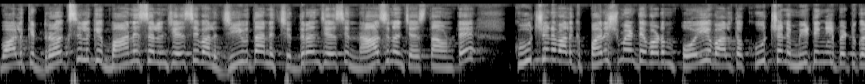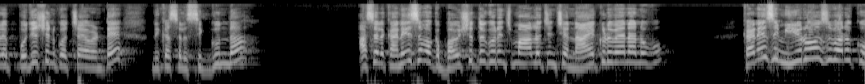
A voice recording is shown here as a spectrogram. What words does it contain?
వాళ్ళకి డ్రగ్స్లకి బానిసలను చేసి వాళ్ళ జీవితాన్ని ఛిద్రం చేసి నాశనం చేస్తూ ఉంటే కూర్చొని వాళ్ళకి పనిష్మెంట్ ఇవ్వడం పోయి వాళ్ళతో కూర్చొని మీటింగ్లు పెట్టుకునే పొజిషన్కి వచ్చావంటే నీకు అసలు సిగ్గుందా? అసలు కనీసం ఒక భవిష్యత్తు గురించి మా ఆలోచించే నాయకుడివేనా నువ్వు? కనీసం ఈ రోజు వరకు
